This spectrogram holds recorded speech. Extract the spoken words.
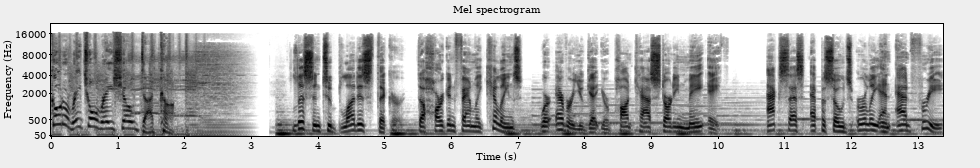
go to rachaelrayshow.com. Listen to Blood is Thicker The Hargan Family Killings wherever you get your podcast starting May 8th. Access episodes early and ad free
